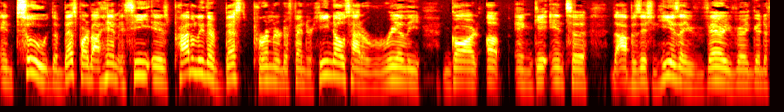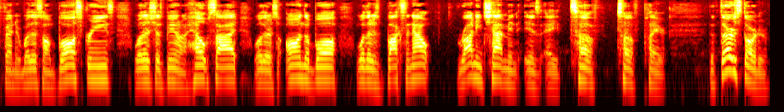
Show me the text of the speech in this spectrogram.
And two, the best part about him is he is probably their best perimeter defender. He knows how to really guard up and get into the opposition. He is a very, very good defender, whether it's on ball screens, whether it's just being on a help side, whether it's on the ball, whether it's boxing out. Rodney Chatman is a tough, tough player. The third starter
